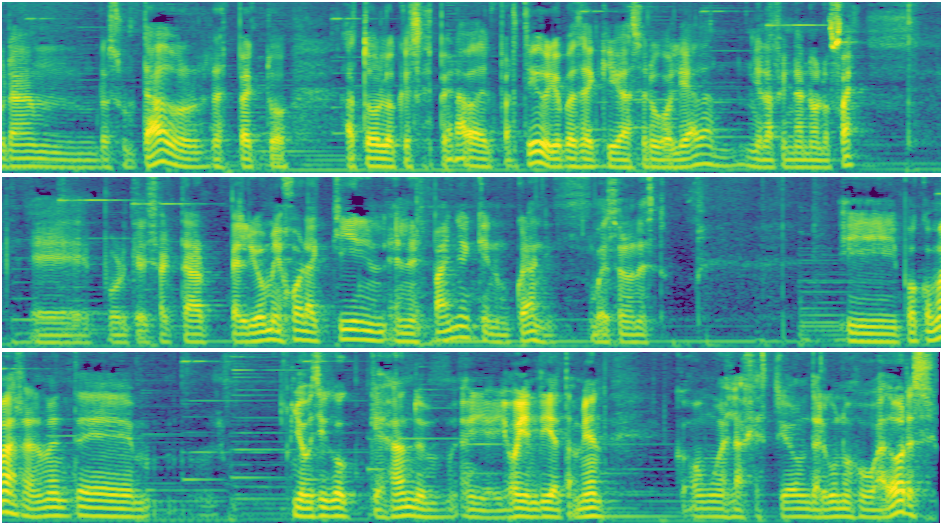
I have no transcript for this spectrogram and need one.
gran resultado respecto a todo lo que se esperaba del partido. Yo pensé que iba a ser goleada y al final no lo fue. Eh, porque el Shakhtar peleó mejor aquí en, España que en Ucrania, voy a ser honesto. Y poco más, realmente yo me sigo quejando, hoy en día también, cómo es la gestión de algunos jugadores.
